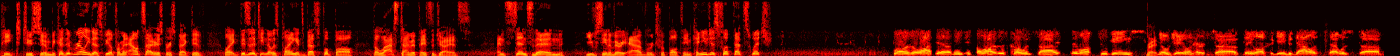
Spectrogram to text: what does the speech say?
peaked too soon? Because it really does feel, from an outsider's perspective, like this is a team that was playing its best football the last time it faced the Giants, and since then you've seen a very average football team. Can you just flip that switch? Well, there's a lot there. I mean, it, a lot of this coincides. They lost two games. Right. No Jalen Hurts. Uh, they lost the game to Dallas. That was uh,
